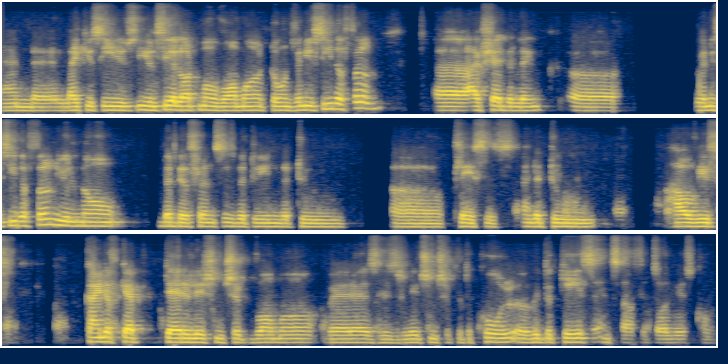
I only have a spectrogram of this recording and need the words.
And uh, like you see you, you'll see a lot more warmer tones. When you see the film uh, i've shared the link uh, when you see the film you'll know the differences between the two uh, places and the two how we've kind of kept their relationship warmer, whereas his relationship with the cold, uh, with the case and stuff, it's always cold.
